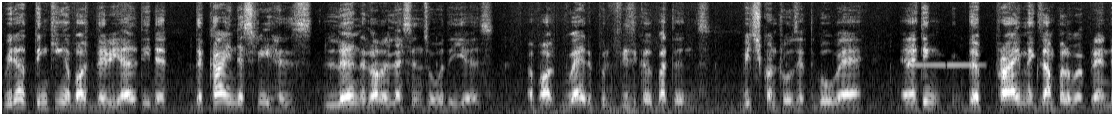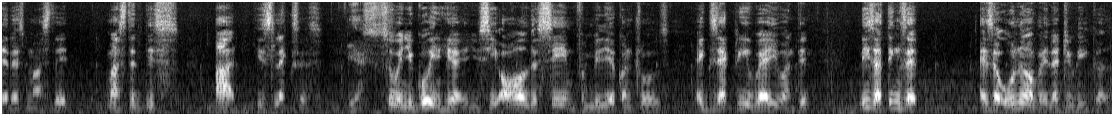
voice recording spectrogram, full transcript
without thinking about the reality that the car industry has learned a lot of lessons over the years about where to put physical buttons, which controls have to go where, and I think the prime example of a brand that has mastered mastered this art is Lexus. Yes. So when you go in here, you see all the same familiar controls exactly where you want it. These are things that, as a owner of an electric vehicle,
